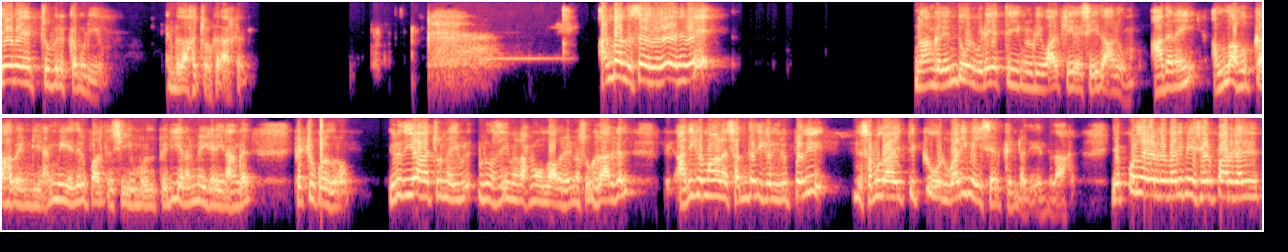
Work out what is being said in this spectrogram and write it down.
தேவையற்றும் இருக்க முடியும் என்பதாக சொல்கிறார்கள். அன்பான எனவே நாங்கள் எந்த ஒரு விடயத்தை எங்களுடைய வாழ்க்கையில செய்தாலும் அதனை அல்லாஹுக்காக வேண்டி நன்மை எதிர்பார்த்து செய்யும் பொழுது பெரிய நன்மைகளை நாங்கள் பெற்றுக்கொள்கிறோம். இறுதியாக சொன்ன ரஹமுல்லா அவர் என்ன சொல்கிறார்கள்? அதிகமான சந்ததிகள் இருப்பது இந்த சமுதாயத்துக்கு ஒரு வலிமை சேர்க்கின்றது என்பதாக. எப்பொழுது அவர்கள் வலிமை சேர்ப்பார்கள்?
